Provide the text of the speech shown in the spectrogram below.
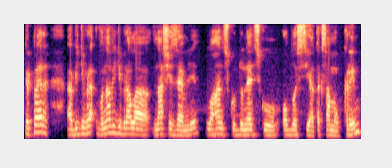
Тепер а, відібра... вона відібрала наші землі, Луганську, Донецьку області, а так само Крим.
